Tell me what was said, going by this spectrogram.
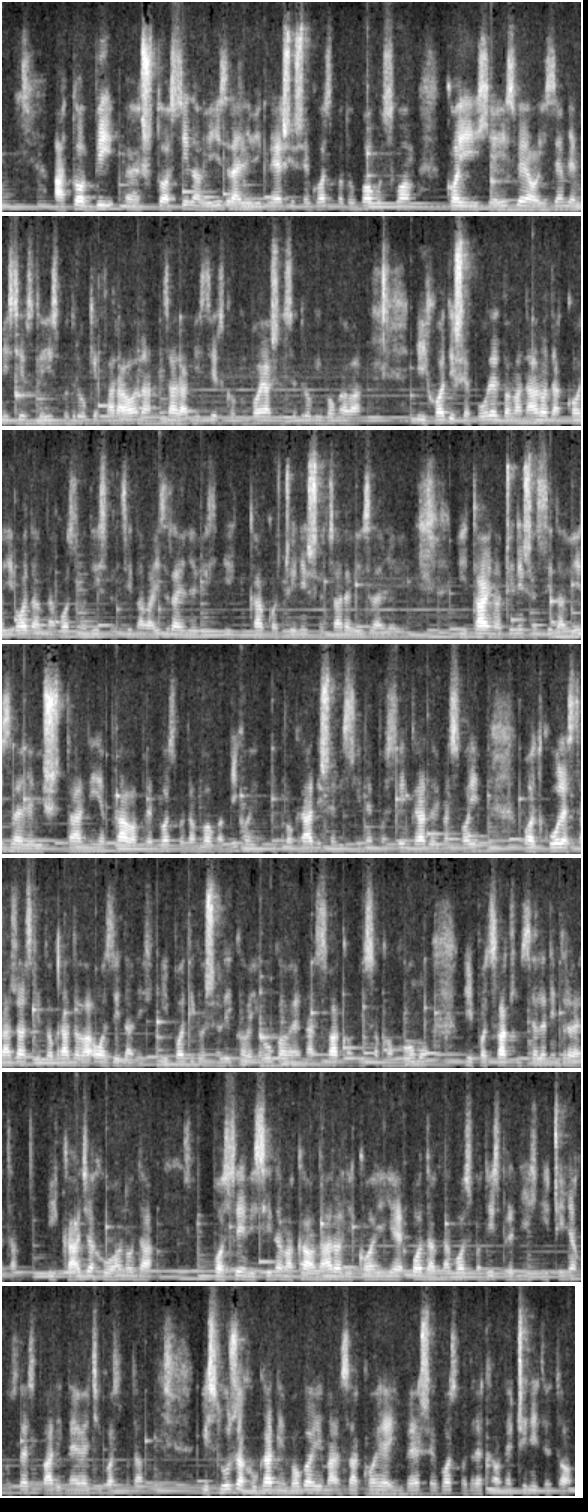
a to bi e, što sinovi Izraeljevi grešiše gospodu Bogu svom, koji ih je izveo iz zemlje Misirske ispod ruke faraona, cara Misirskog, bojaše se drugih bogova i hodiše po uredbama naroda koji odavna gospod ispred sinova Izraeljevih i kako činiše carevi Izraeljevi. I tajno činiše sinovi Izraeljevi šta nije pravo pred gospodom Bogom njihovim i preko visine po svim gradovima svojim, od kule stražarske do gradova ozidanih, i podigoše likove i lugove na svakom visokom kumu i pod svakim zelenim drvetom, i kađahu onu da po svim visinama kao narodi koji je odavna gospod ispred njih i činjahu zle stvari gneveći gospoda i služahu gadnim bogovima za koje im beše gospod rekao ne činite to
